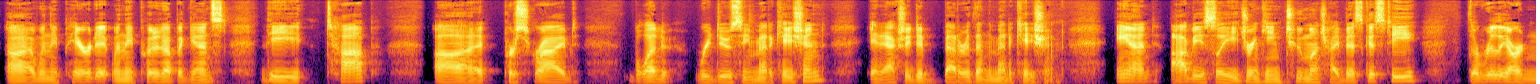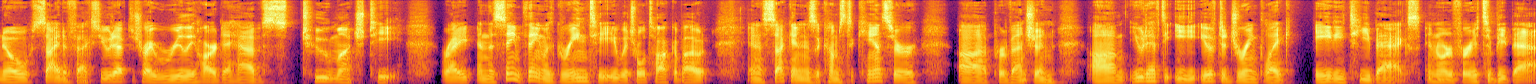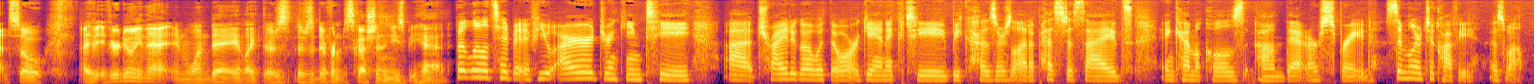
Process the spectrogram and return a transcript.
uh, when they paired it, when they put it up against the top uh, prescribed blood reducing medication, it actually did better than the medication. And obviously, drinking too much hibiscus tea, there really are no side effects. You would have to try really hard to have too much tea, right? And the same thing with green tea, which we'll talk about in a second as it comes to cancer uh, prevention. Um, you would have to eat, you have to drink like 80 tea bags in order for it to be bad. So if you're doing that in one day, like there's there's a different discussion that needs to be had. But little tidbit: if you are drinking tea, uh, try to go with the organic tea because there's a lot of pesticides and chemicals um, that are sprayed, similar to coffee as well.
